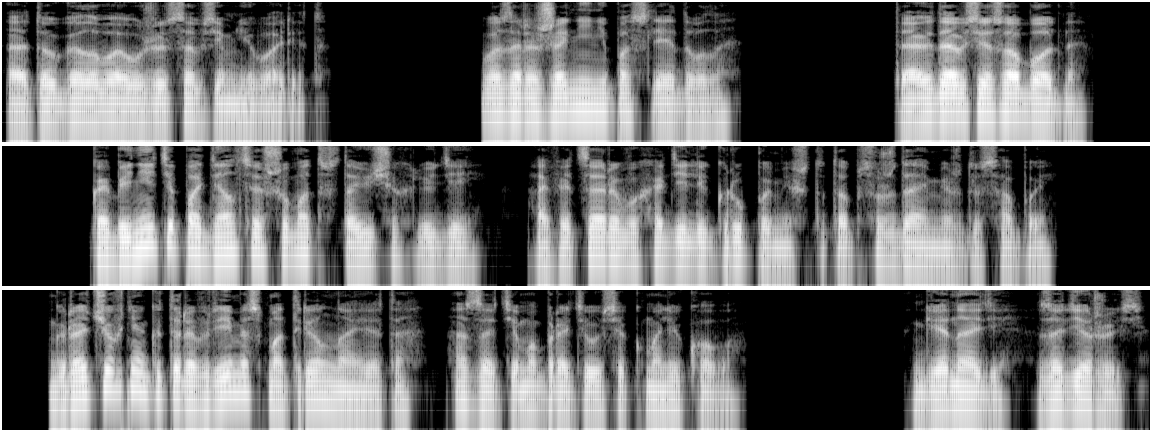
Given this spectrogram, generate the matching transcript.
а то голова уже совсем не варит. Возражений не последовало. Тогда все свободны. В кабинете поднялся шум от встающих людей. Офицеры выходили группами, что-то обсуждая между собой. Грачев некоторое время смотрел на это, а затем обратился к Малякову. «Геннадий, задержись».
